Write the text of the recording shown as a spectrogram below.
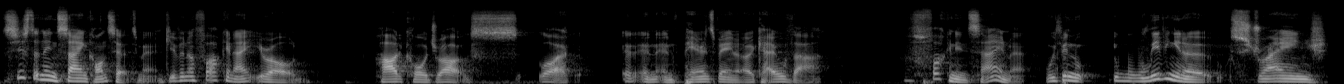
It's just an insane concept, man. Giving a fucking eight year old hardcore drugs, like, and, and parents being okay with that, it's fucking insane, man. We've been living in a strange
